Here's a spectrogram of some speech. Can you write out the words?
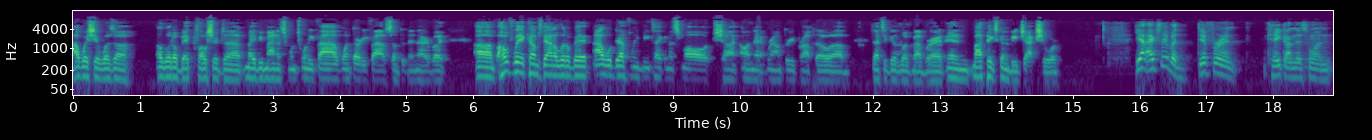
I wish it was a a little bit closer to maybe minus 125, 135, something in there, but. Um, hopefully it comes down a little bit. I will definitely be taking a small shot on that round three prop though. Um, that's a good look by Brad. And my pick's going to be Jack Shore. Yeah, I actually have a different take on this one.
